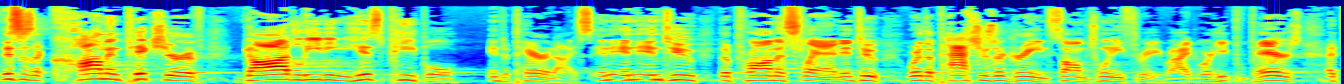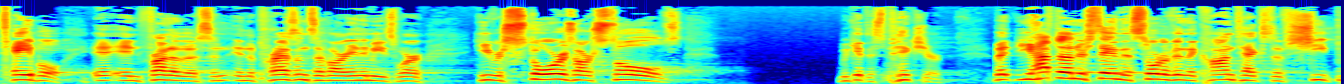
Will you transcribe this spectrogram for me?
this is a common picture of God leading his people into paradise, in, in, into the promised land, into where the pastures are green, Psalm 23, right? Where he prepares a table in, in front of us in, in the presence of our enemies, where he restores our souls. We get this picture. But you have to understand this sort of in the context of sheep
